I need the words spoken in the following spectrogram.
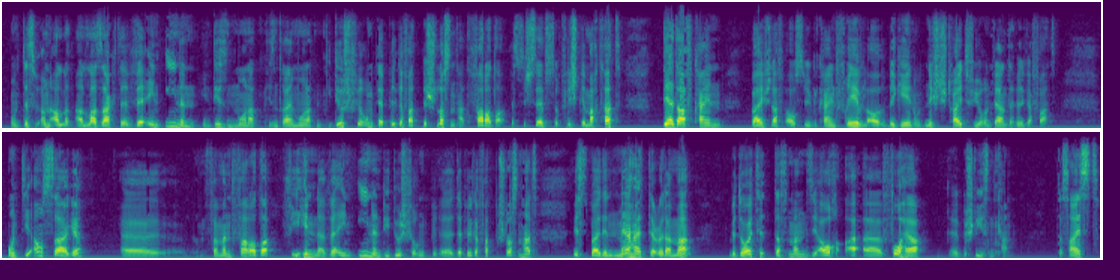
Und, das, und Allah, Allah, sagte, wer in ihnen, in diesen Monaten, diesen drei Monaten, die Durchführung der Pilgerfahrt beschlossen hat, Farada, es sich selbst zur Pflicht gemacht hat, der darf keinen Beischlaf ausüben, keinen Frevel begehen und nicht Streit führen während der Pilgerfahrt. Und die Aussage, فَمَنْ فَرَضَ فِيهِنَّ wer in ihnen die Durchführung äh, der Pilgerfahrt beschlossen hat, ist bei den Mehrheit der Ulama bedeutet, dass man sie auch äh, vorher äh, beschließen kann. Das heißt,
